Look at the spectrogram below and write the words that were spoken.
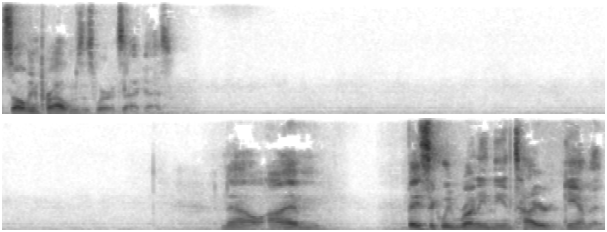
But solving problems is where it's at, guys. Now, I'm basically running the entire gamut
